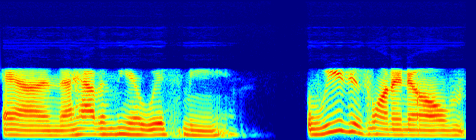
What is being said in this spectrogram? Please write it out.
and I have him here with me we just want to know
